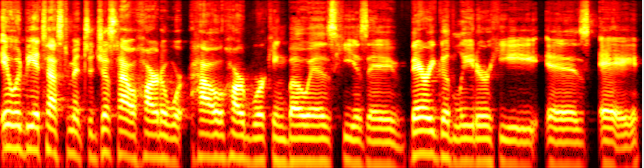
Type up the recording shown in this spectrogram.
it would be a testament to just how hard a wor- how hardworking Bo is. He is a very good leader. He is a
